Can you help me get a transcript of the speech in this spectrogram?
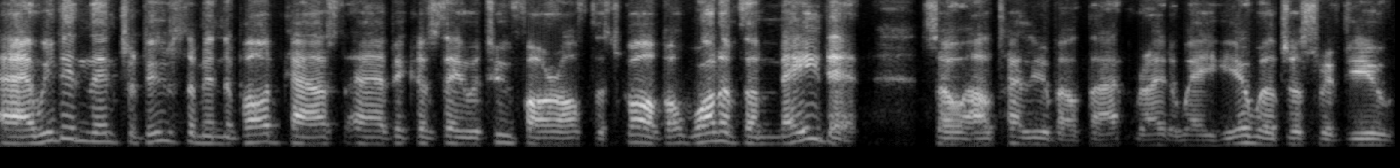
Uh, we didn't introduce them in the podcast uh, because they were too far off the squad, but one of them made it. So I'll tell you about that right away here. We'll just review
